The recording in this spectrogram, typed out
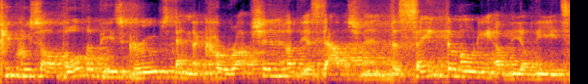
People who saw both of these groups and the corruption of the establishment, the sanctimony of the elites,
